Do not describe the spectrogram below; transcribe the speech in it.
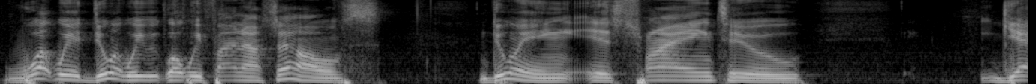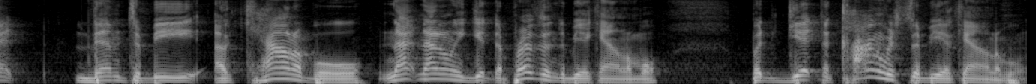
what we're doing, we what we find ourselves doing is trying to get them to be accountable. Not not only get the president to be accountable, but get the Congress to be accountable,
